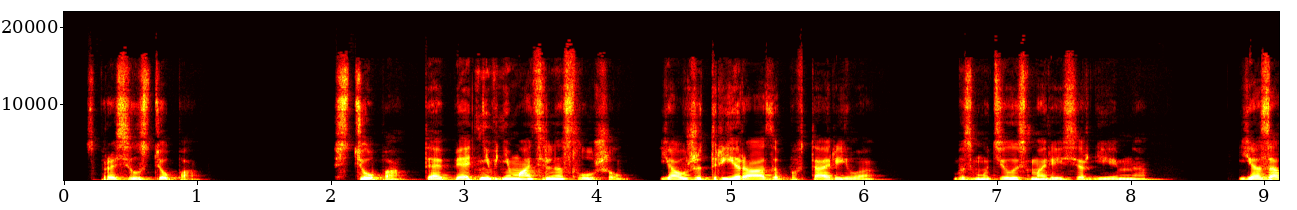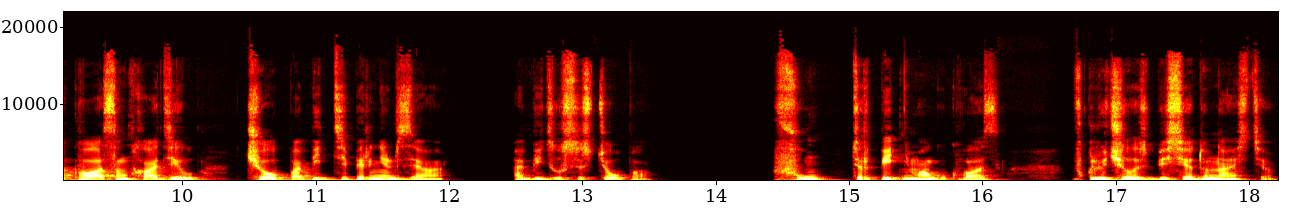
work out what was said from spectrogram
– спросил Степа. «Степа, ты опять невнимательно слушал. Я уже три раза повторила», – возмутилась Мария Сергеевна. «Я за квасом ходил. Чё, попить теперь нельзя?» – обиделся Степа. «Фу, терпеть не могу квас», – включилась в беседу Настя.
